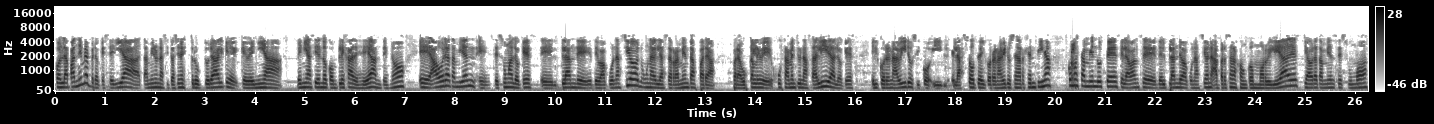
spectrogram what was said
con la pandemia, pero que sería también una situación estructural que, que venía venía siendo compleja desde antes, ¿no? Eh, ahora también eh, se suma lo que es el plan de, de vacunación, una de las herramientas para para buscarle justamente una salida a lo que es el coronavirus y, el azote del coronavirus en Argentina. ¿Cómo están viendo ustedes el avance del plan de vacunación a personas con comorbilidades, que ahora también se sumó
